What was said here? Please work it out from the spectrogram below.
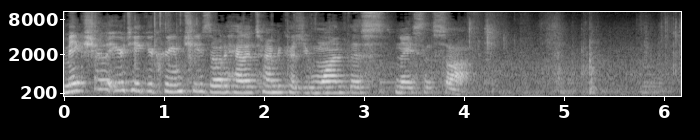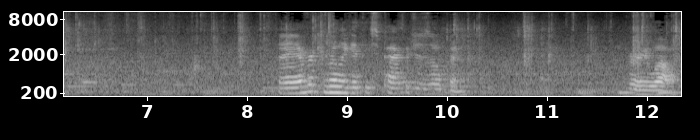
Make sure that you take your cream cheese out ahead of time because you want this nice and soft. And I never can really get these packages open very well.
